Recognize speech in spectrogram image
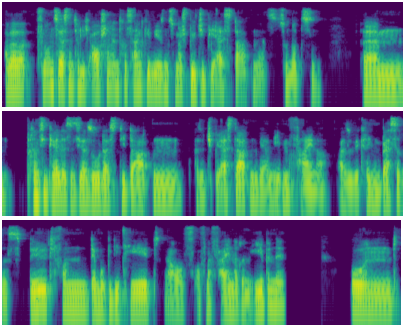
Aber für uns wäre es natürlich auch schon interessant gewesen, zum Beispiel GPS-Daten jetzt zu nutzen. Ähm, prinzipiell ist es ja so, dass die Daten, also GPS-Daten werden eben feiner. Also wir kriegen ein besseres Bild von der Mobilität auf, auf einer feineren Ebene. Und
